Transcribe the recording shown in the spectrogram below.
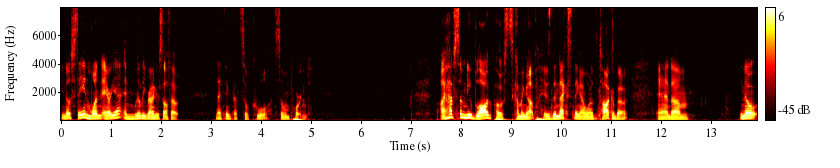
you know, stay in one area and really round yourself out. And I think that's so cool. It's so important. I have some new blog posts coming up is the next thing I wanted to talk about. And um you know,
